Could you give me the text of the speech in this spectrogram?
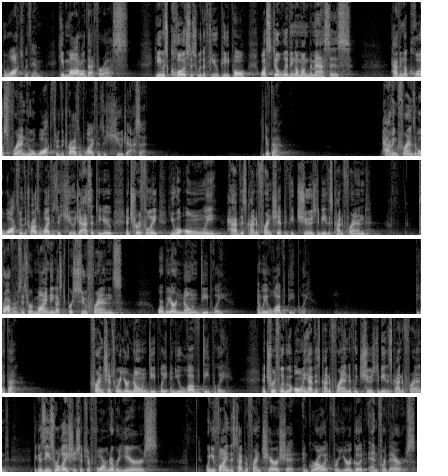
who walked with him. He modeled that for us. He was closest with a few people while still living among the masses. Having a close friend who will walk through the trials of life is a huge asset. Do you get that? Having friends that will walk through the trials of life is a huge asset to you. And truthfully, you will only have this kind of friendship if you choose to be this kind of friend. Proverbs is reminding us to pursue friends where we are known deeply and we love deeply. Do you get that? Friendships where you're known deeply and you love deeply. And truthfully, we will only have this kind of friend if we choose to be this kind of friend because these relationships are formed over years. When you find this type of friend, cherish it and grow it for your good and for theirs.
